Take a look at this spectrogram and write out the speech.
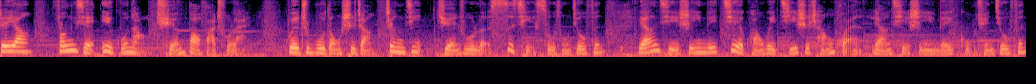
这样风险一股脑全爆发出来。桂枝布董事长郑静卷入了四起诉讼纠纷，两起是因为借款未及时偿还，两起是因为股权纠纷。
